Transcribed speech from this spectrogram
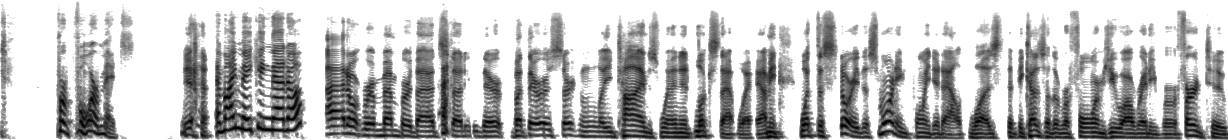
performance. Yeah. Am I making that up? I don't remember that study there, but there are certainly times when it looks that way. I mean, what the story this morning pointed out was that because of the reforms you already referred to,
